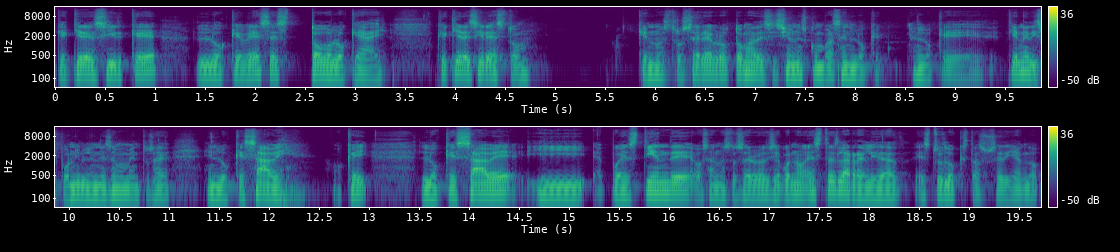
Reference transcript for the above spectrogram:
que quiere decir que lo que ves es todo lo que hay. ¿Qué quiere decir esto? Que nuestro cerebro toma decisiones con base en lo que, en lo que tiene disponible en ese momento, o sea, en lo que sabe. ¿Ok? Lo que sabe y pues tiende, o sea, nuestro cerebro dice, bueno, esta es la realidad, esto es lo que está sucediendo,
